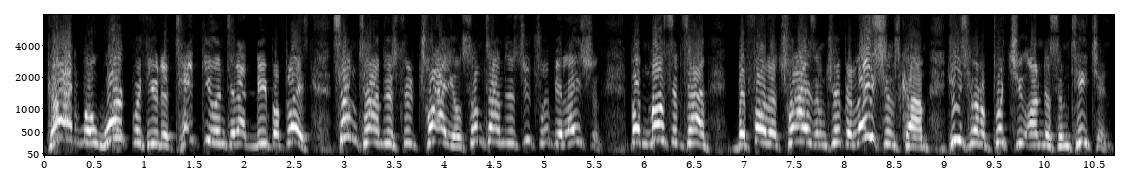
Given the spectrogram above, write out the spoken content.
God will work with you to take you into that deeper place. Sometimes it's through trials, sometimes it's through tribulation. But most of the time, before the trials and tribulations come, He's going to put you under some teaching.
